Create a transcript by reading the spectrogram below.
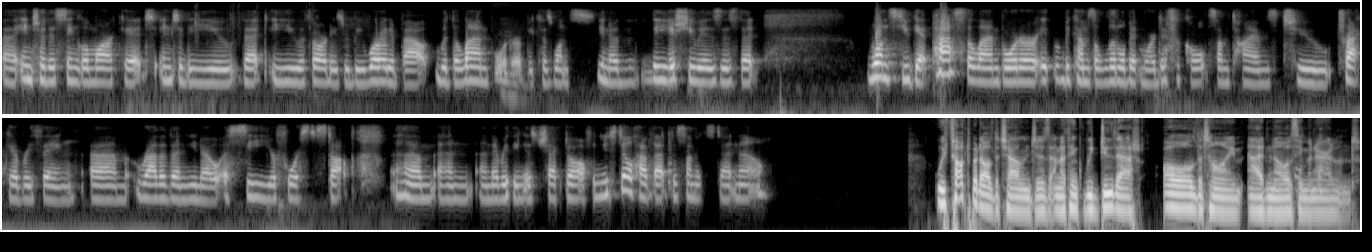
uh, into the single market, into the EU, that EU authorities would be worried about with the land border, because once you know the issue is is that once you get past the land border, it becomes a little bit more difficult sometimes to track everything. Um, rather than you know a sea, you're forced to stop, um, and and everything is checked off, and you still have that to some extent now. We've talked about all the challenges, and I think we do that all the time ad nauseum in Ireland.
